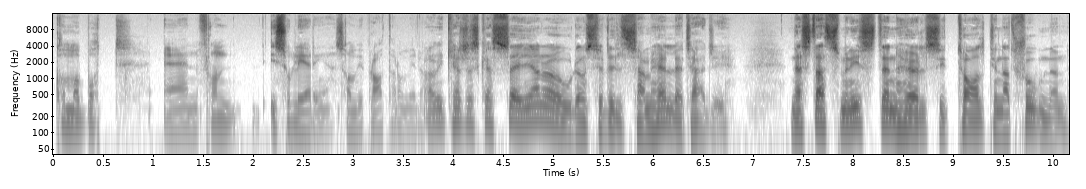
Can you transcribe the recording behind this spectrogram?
komma bort en, från isoleringen som vi pratar om idag. Ja, vi kanske ska säga några ord om civilsamhället, Haji. När statsministern höll sitt tal till nationen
